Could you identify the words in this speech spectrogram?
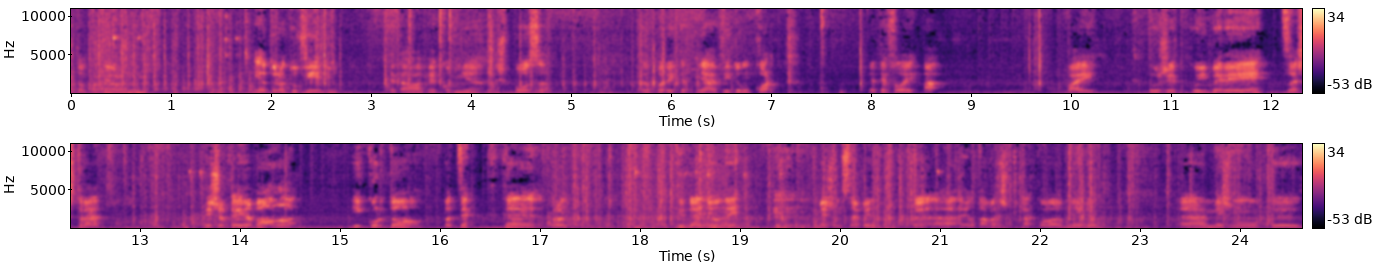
então partiu aos dois. Eu durante o vídeo, que estava a ver com a minha esposa, reparei que tinha havido um corte. Eu até falei, ah, vai do jeito que o Iberê é, desastrado, deixou cair a bola e cortou para dizer que, pronto, que ganhou, né? Mesmo sabendo que uh, ele estava a disputar com a mulher dele, uh, mesmo que,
